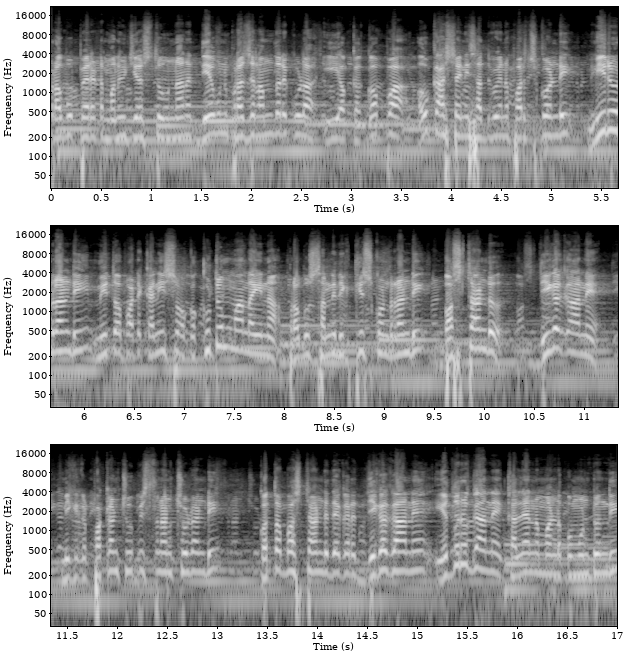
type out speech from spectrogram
ప్రభు పేరట మనవి చేస్తూ ఉన్నాను. దేవుని ప్రజలందరూ కూడా ఈ యొక్క గొప్ప అవకాశాన్ని సద్వినియోగపరచుకోండి మీరు రండి. మీతో పాటు కనీసం ఒక కుటుంబాన్నైనా ప్రభు సన్నిధికి తీసుకొని రండి. బస్ స్టాండ్ దిగగానే మీకు ఇక్కడ పక్కన చూపిస్తున్నాను చూడండి. కొత్త బస్ స్టాండ్ దగ్గర దిగగానే ఎదురుగానే కళ్యాణ మండపం ఉంటుంది.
